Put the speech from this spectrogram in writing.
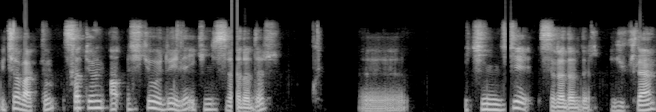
3'e baktım. Satürn 62 uydu ile ikinci sıradadır. Ee, ikinci sıradadır yüklem.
